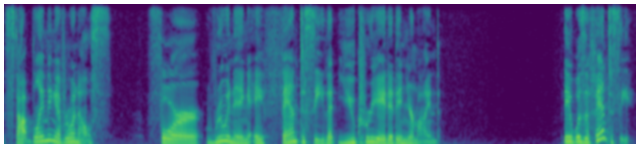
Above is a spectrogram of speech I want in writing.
stop blaming everyone else for ruining a fantasy that you created in your mind. It was a fantasy.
